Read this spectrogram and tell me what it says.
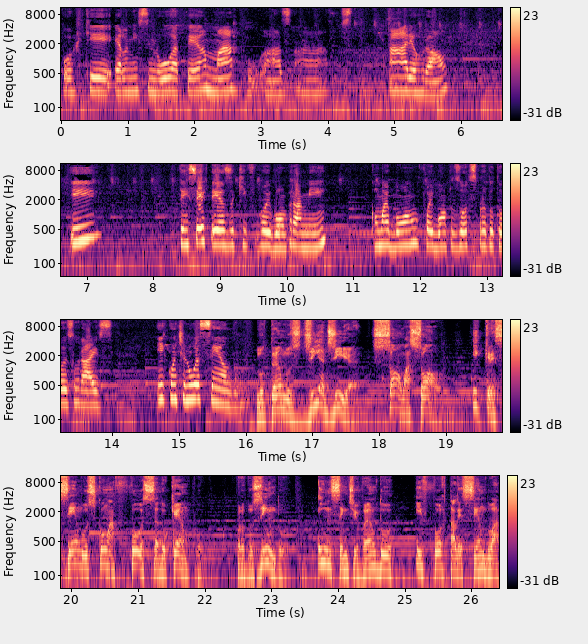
porque ela me ensinou até a amar a, a, a área rural e tenho certeza que foi bom para mim, como é bom, foi bom para os outros produtores rurais e continua sendo. Lutamos dia a dia, sol a sol, e crescemos com a força do campo, produzindo, incentivando e fortalecendo a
